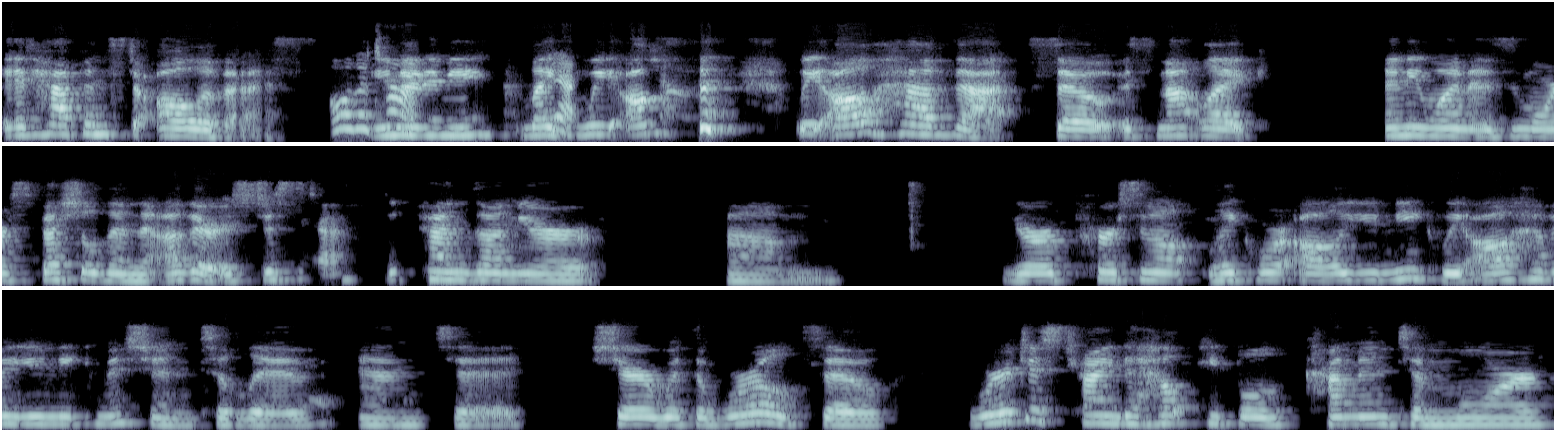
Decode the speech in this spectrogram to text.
It happens to all of us. All the time you know what i mean? Like yeah. we all we all have that. So it's not like anyone is more special than the other. It's just yeah. depends on your um your personal like we're all unique. We all have a unique mission to live and to share with the world. So we're just trying to help people come into more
